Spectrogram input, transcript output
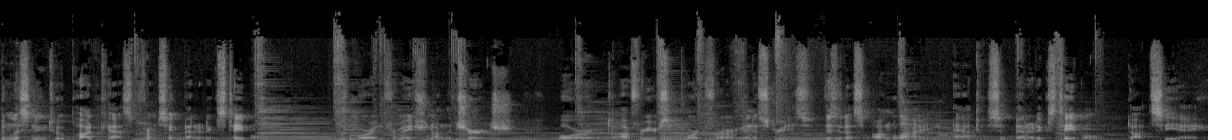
You've been listening to a podcast from St. Benedict's Table. For more information on the church or to offer your support for our ministries, visit us online at stbenedictstable.ca.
